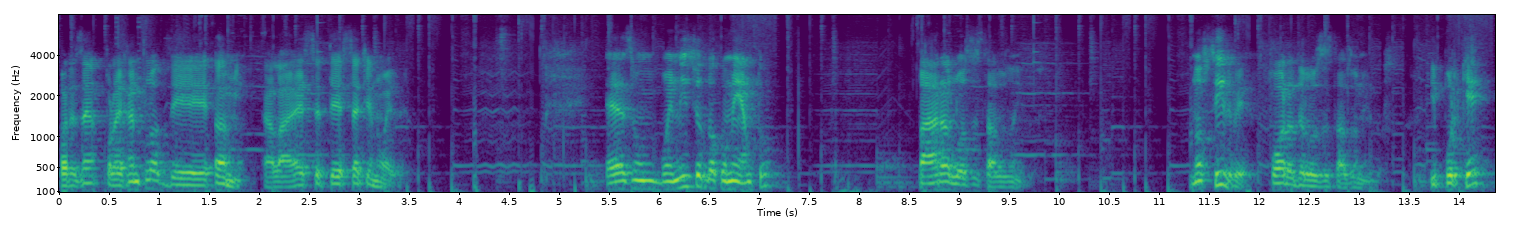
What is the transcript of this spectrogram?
por, ejemplo, por ejemplo, de AMI, a la ST79. Es un buenísimo documento para los Estados Unidos. No sirve fuera de los Estados Unidos. ¿Y por qué?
